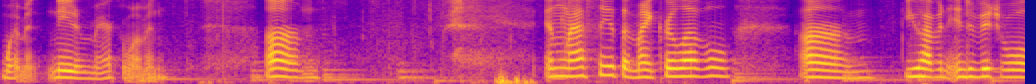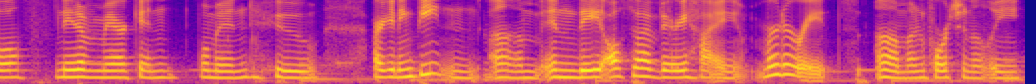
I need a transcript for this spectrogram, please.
women, Native American women. Um, and lastly, at the micro level, um, you have an individual Native American woman who are getting beaten. Um, and they also have very high murder rates, um, unfortunately.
